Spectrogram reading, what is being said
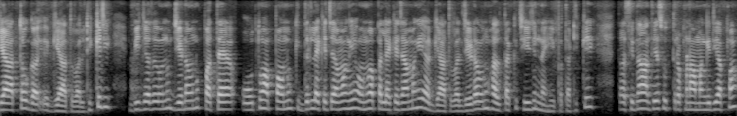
ਗਿਆਤ ਤੋਂ ਗ- ਗਿਆਤ ਵੱਲ। ਠੀਕ ਹੈ ਜੀ? ਵੀ ਜਦੋਂ ਉਹਨੂੰ, ਜਿਹੜਾ ਉਹਨੂੰ ਪਤਾ ਹੈ, ਉਹ ਤੋਂ ਆਪਾਂ ਉਹਨੂੰ ਕਿੱਧਰ ਲੈ ਕੇ ਜਾਵਾਂਗੇ? ਉਹਨੂੰ ਆਪਾਂ ਲੈ ਕੇ ਜਾਵਾਂਗੇ ਅਗਿਆਤ ਵੱਲ, ਜਿਹੜਾ ਉਹਨੂੰ ਹਾਲ ਤੱਕ ਚੀਜ਼ ਨਹੀਂ ਪਤਾ। ਠੀਕ ਹੈ ਤਾਂ ਸਿਧਾਂਤ ਇਹ ਸੂਤਰ ਅਪਣਾਵਾਂਗੇ ਜੀ ਆਪਾਂ।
